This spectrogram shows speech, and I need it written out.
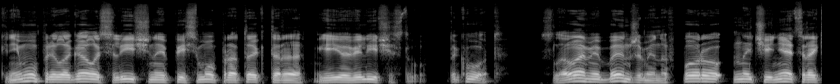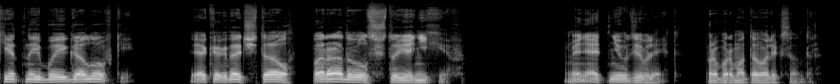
К нему прилагалось личное письмо протектора Ее Величеству. Так вот, словами Бенджамина впору начинять ракетные боеголовки. Я когда читал, порадовался, что я не хев. «Меня это не удивляет», — пробормотал Александр.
